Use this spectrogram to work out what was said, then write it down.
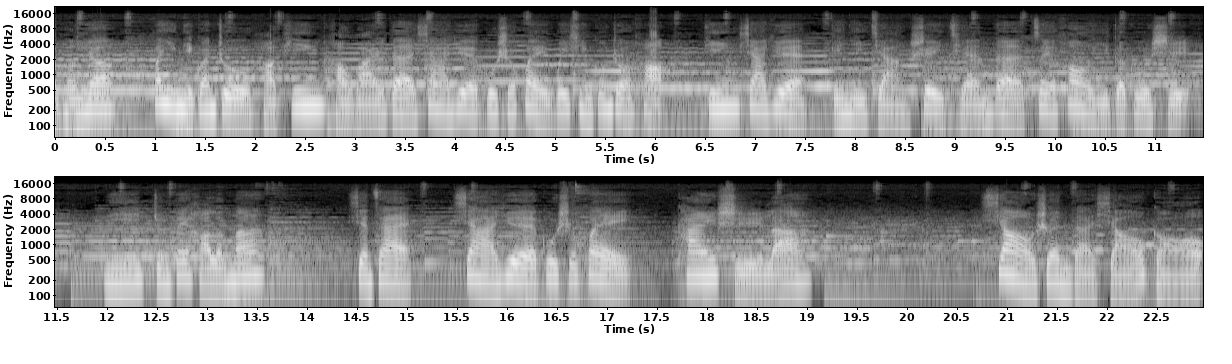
朋友，欢迎你关注好听好玩的夏月故事会微信公众号，听夏月给你讲睡前的最后一个故事。你准备好了吗？现在夏月故事会开始了。孝顺的小狗。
